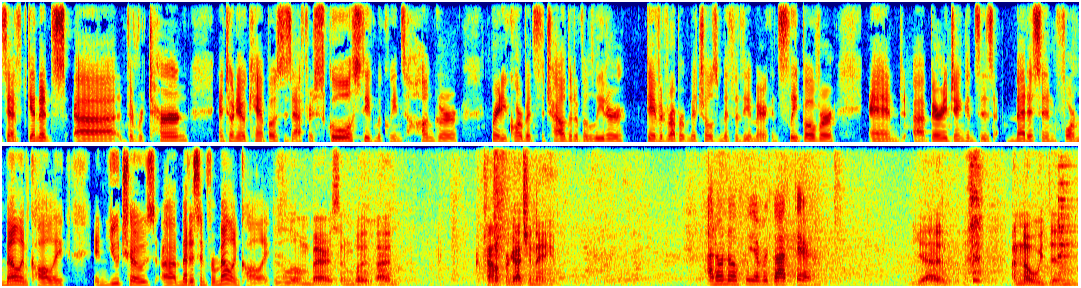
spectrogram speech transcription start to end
Zvyagintsev's uh, The Return, Antonio Campos's After School, Steve McQueen's Hunger, Brady Corbet's The Childhood of a Leader, David Robert Mitchell's Myth of the American Sleepover, and uh, Barry Jenkins's Medicine for Melancholy. And you chose uh, Medicine for Melancholy. This is a little embarrassing, but I, I kind of forgot your name. I don't know if we ever got there. Yeah, I know we didn't.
